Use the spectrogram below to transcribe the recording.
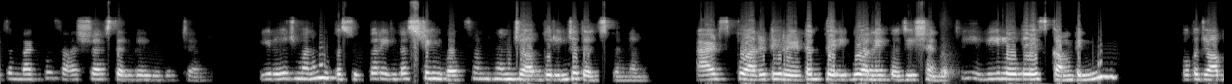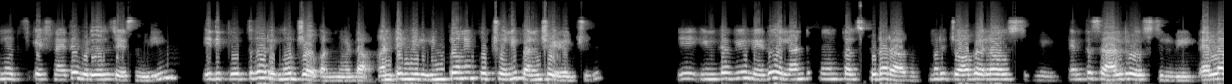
Welcome back to fast shop Telugu YouTube channel ఈ రోజు మనం ఒక super interesting work from home job గురించి తెలుసుకున్నాం యాడ్స్ క్వాలిటీ రేటర్ తెలుగు అనే పొజిషన్కి వి లోకలైజ్ కంపెనీ ఒక జాబ్ నోటిఫికేషన్ అయితే విడుదల చేసింది. ఇది పూర్తిగా రిమోట్ జాబ్ అన్నమాట. అంటే మీరు ఇంట్లోనే కూర్చొని పని చేయొచ్చు. ఏ ఇంటర్వ్యూ లేదు ఎలాంటి ఫోన్ కాల్స్ కూడా రాదు. మరి జాబ్ ఎలా వస్తుంది? ఎంత శాలరీ వస్తుంది? ఎలా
